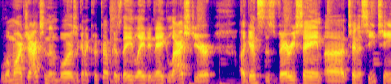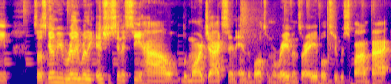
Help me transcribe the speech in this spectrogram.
Lamar Jackson and the boys are going to cook up because they laid an egg last year against this very same uh, Tennessee team so it's going to be really, really interesting to see how Lamar Jackson and the Baltimore Ravens are able to respond back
